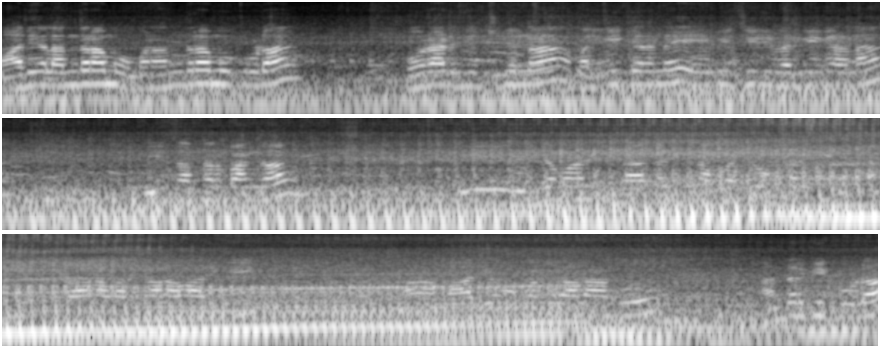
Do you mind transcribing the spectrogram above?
మాదిగలందరము మనందరము కూడా పోరాడి తెచ్చుకున్న వర్గీకరణ ఏబిసిడి వర్గీకరణ. ఈ సందర్భంగా ఈ ఉద్యమానికి సహకరించిన ప్రతి ఒక్కరికి ప్రధాన వర్గాల వారికి మన మాదిగ ఉపకులాలకు అందరికీ కూడా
